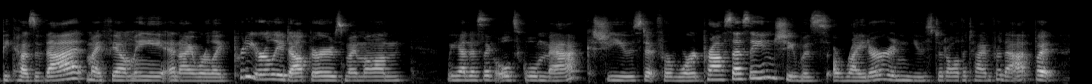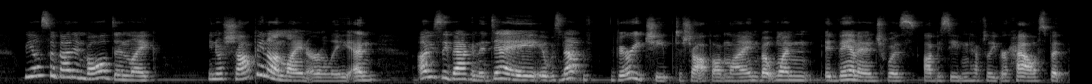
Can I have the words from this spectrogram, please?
because of that, my family and I were like pretty early adopters. My mom, we had this like old school Mac. She used it for word processing. She was a writer and used it all the time for that. But we also got involved in like, you know, shopping online early. And obviously back in the day it was not very cheap to shop online but one advantage was obviously you didn't have to leave your house but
